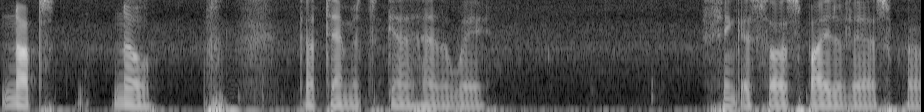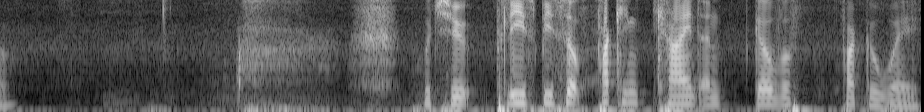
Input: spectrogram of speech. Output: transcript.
not, no. God damn it, get the hell away. I think I saw a spider there as well. Would you please be so fucking kind and go the fuck away?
